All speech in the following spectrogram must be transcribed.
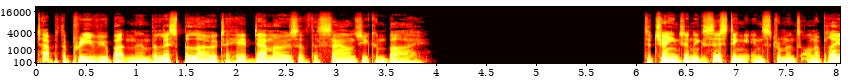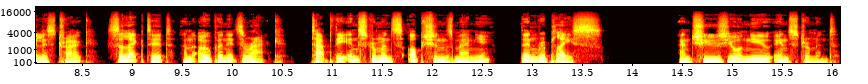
Tap the Preview button in the list below to hear demos of the sounds you can buy. To change an existing instrument on a playlist track, select it and open its rack. Tap the Instruments Options menu, then Replace, and choose your new instrument.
